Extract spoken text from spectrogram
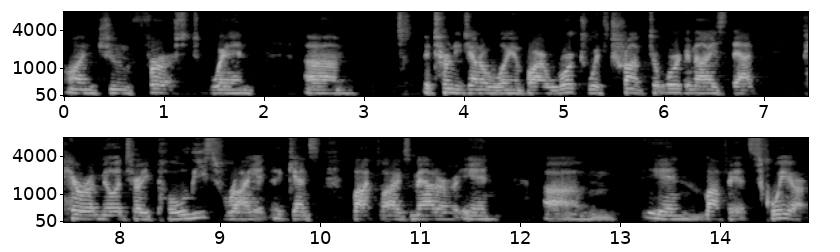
on June 1st when um, Attorney General William Barr worked with Trump to organize that paramilitary police riot against Black Lives Matter in um, in Lafayette Square,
